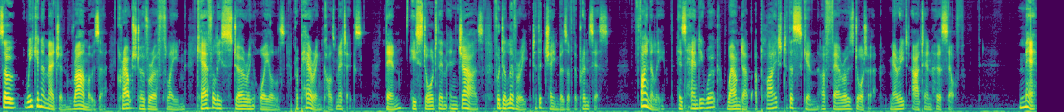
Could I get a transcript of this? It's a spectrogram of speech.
So we can imagine Ramosa crouched over a flame, carefully stirring oils, preparing cosmetics. Then he stored them in jars for delivery to the chambers of the princess. Finally, his handiwork wound up applied to the skin of Pharaoh's daughter, Merit Aten herself. Meh,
